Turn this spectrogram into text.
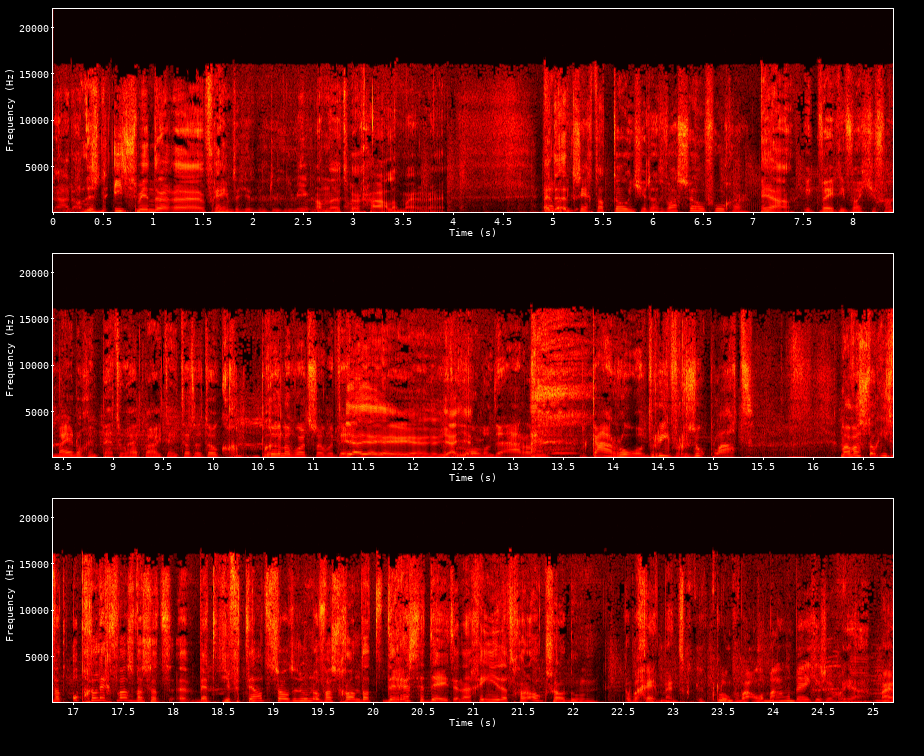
Nou, dan is het iets minder eh, vreemd dat je het natuurlijk niet meer kan eh, terughalen. Maar eh, Ja, maar ik zeg dat toontje, dat was zo vroeger. ja. Ik weet niet wat je van mij nog in petto hebt, maar ik denk dat het ook brullen wordt zo meteen. Ja, ja, ja, ja, ja, ja, ja. Rollende arm, de KRO op drie verzoekplaat. Maar was het ook iets wat opgelegd was? was het, eh, werd het je verteld zo te doen? Of was het gewoon dat de rest het deed en dan ging je dat gewoon ook zo doen? Op een gegeven moment klonken we allemaal een beetje zo, ja. Maar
